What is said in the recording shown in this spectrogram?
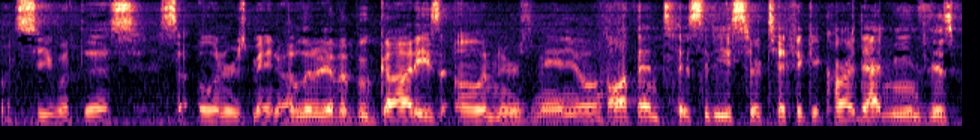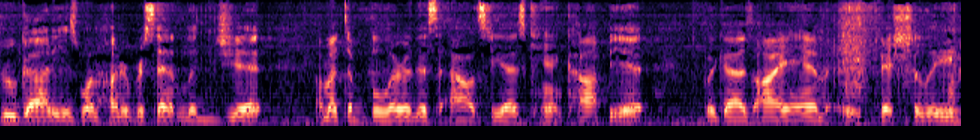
Let's see what this. It's the owner's manual. I literally have a Bugatti's owner's manual. Authenticity certificate card. That means this Bugatti is 100% legit. I'm about to blur this out so you guys can't copy it. But guys, I am officially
